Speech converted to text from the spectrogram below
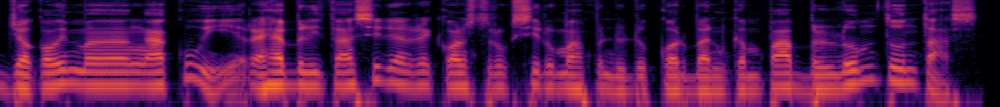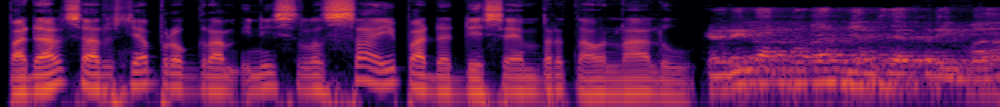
Jokowi mengakui rehabilitasi dan rekonstruksi rumah penduduk korban gempa belum tuntas. Padahal seharusnya program ini selesai pada Desember tahun lalu. Dari laporan yang saya terima,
